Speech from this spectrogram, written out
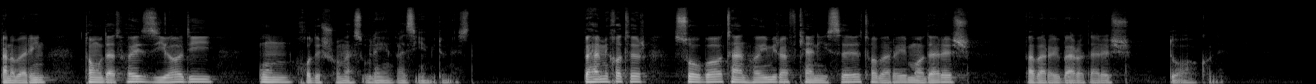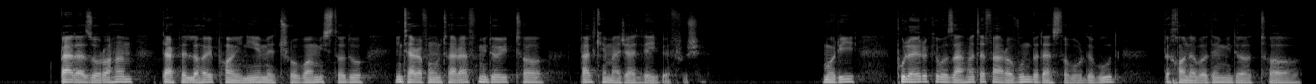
بنابراین تا مدتهای زیادی اون خودش رو مسئول این قضیه می‌دونست. به همین خاطر صوبا تنهایی می‌رفت کنیسه تا برای مادرش و برای برادرش دعا کنه. بعد از اورا هم در پله های پایینی مترو وا میستاد و این طرف اون طرف میدوید تا بلکه مجله بفروشه. موری پولایی رو که با زحمت فراوون به دست آورده بود به خانواده می‌داد تا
